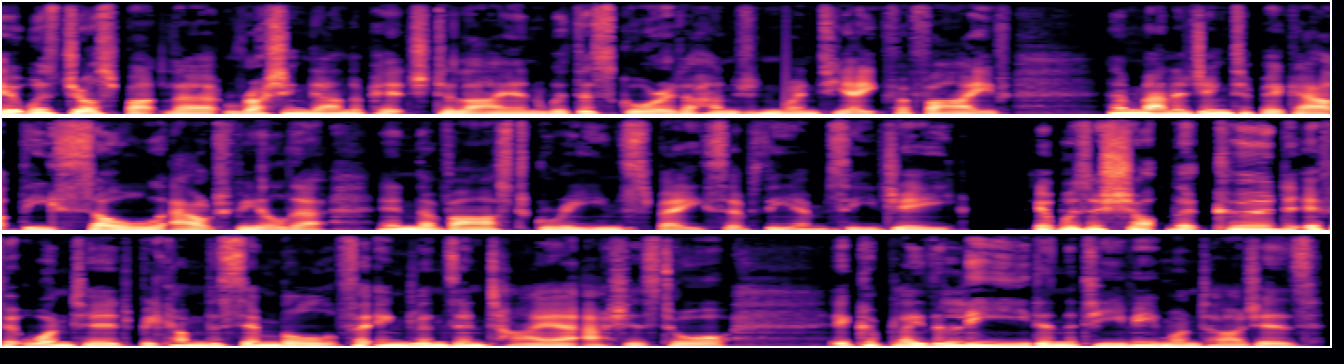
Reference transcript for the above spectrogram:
It was Jos Buttler rushing down the pitch to Lyon with the score at 128 for 5 and managing to pick out the sole outfielder in the vast green space of the MCG. It was a shot that could, if it wanted, become the symbol for England's entire Ashes tour. It could play the lead in the TV montages.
